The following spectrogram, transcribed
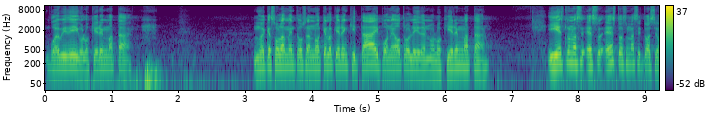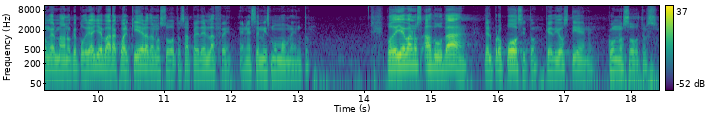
vuelvo y digo, lo quieren matar. No es que solamente, o sea, no es que lo quieren quitar y poner otro líder, no, lo quieren matar. Y esto, esto es una situación, hermano, que podría llevar a cualquiera de nosotros a perder la fe en ese mismo momento. Puede llevarnos a dudar del propósito que Dios tiene con nosotros.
